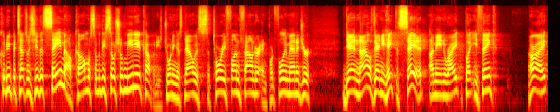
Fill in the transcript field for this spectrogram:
Could we potentially see the same outcome with some of these social media companies? Joining us now is Satori Fund founder and portfolio manager Dan Niles. Dan, you hate to say it, I mean, right? But you think, all right,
